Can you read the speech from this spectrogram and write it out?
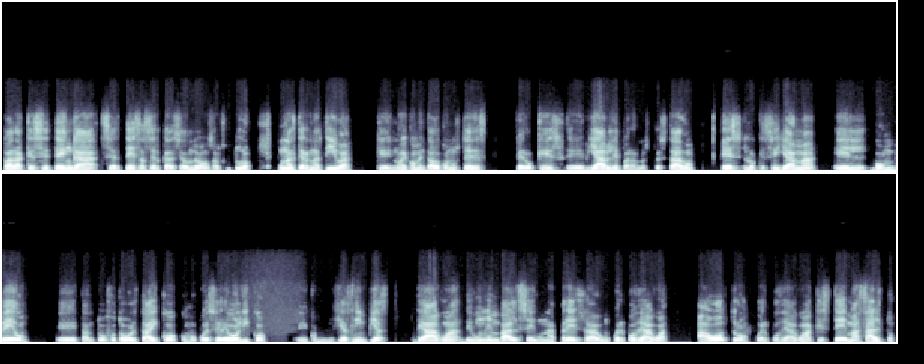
para que se tenga certeza acerca de hacia dónde vamos al futuro. Una alternativa que no he comentado con ustedes, pero que es eh, viable para nuestro estado, es lo que se llama el bombeo eh, tanto fotovoltaico como puede ser eólico, eh, con energías limpias, de agua de un embalse, una presa, un cuerpo de agua, a otro cuerpo de agua que esté más alto,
